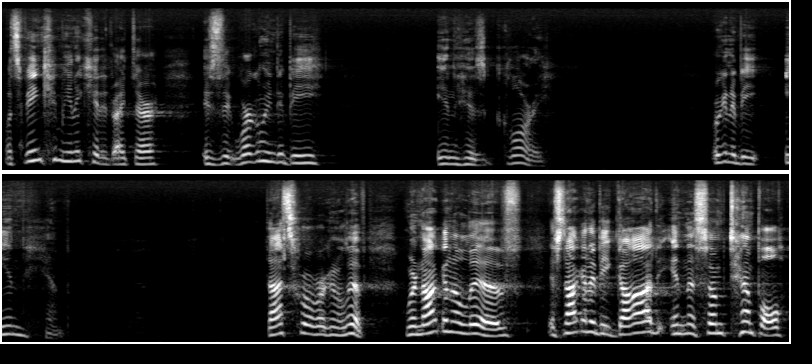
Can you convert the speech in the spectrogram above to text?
What's being communicated right there is that we're going to be in His glory. We're going to be in Him. That's where we're going to live. We're not going to live, it's not going to be God in the, some temple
